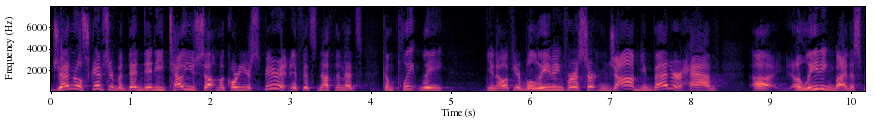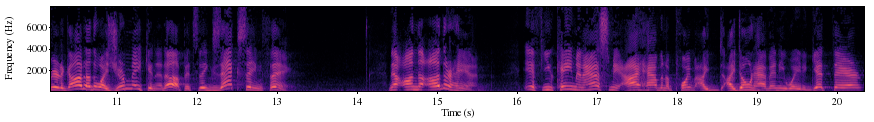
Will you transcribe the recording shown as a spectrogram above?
general scripture, but then did he tell you something according to your spirit? If it's nothing that's completely, you know, if you're believing for a certain job, you better have uh, a leading by the Spirit of God. Otherwise, you're making it up. It's the exact same thing. Now, on the other hand, if you came and asked me, I have an appointment, I, I don't have any way to get there,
